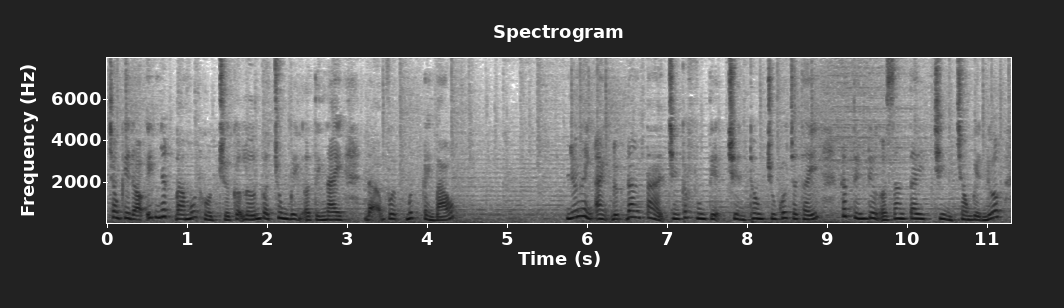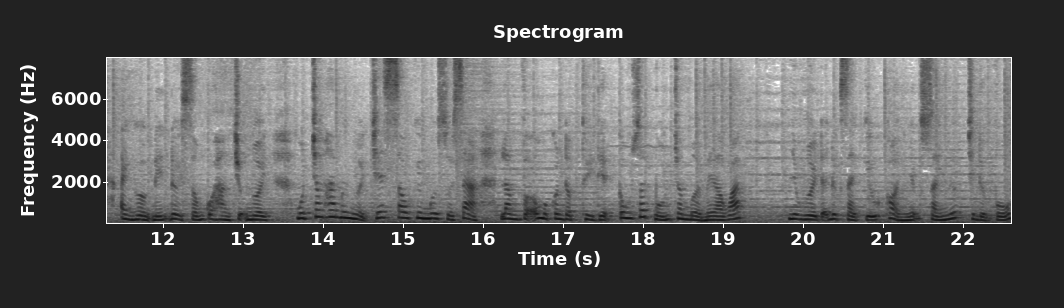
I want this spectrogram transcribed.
Trong khi đó, ít nhất 31 hồ chứa cỡ lớn và trung bình ở tỉnh này đã vượt mức cảnh báo. Những hình ảnh được đăng tải trên các phương tiện truyền thông Trung Quốc cho thấy các tuyến đường ở Giang Tây chìm trong biển nước, ảnh hưởng đến đời sống của hàng triệu người. 120 người chết sau khi mưa xối xả làm vỡ một con đập thủy điện công suất 410 MW nhiều người đã được giải cứu khỏi những xoáy nước trên đường phố,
